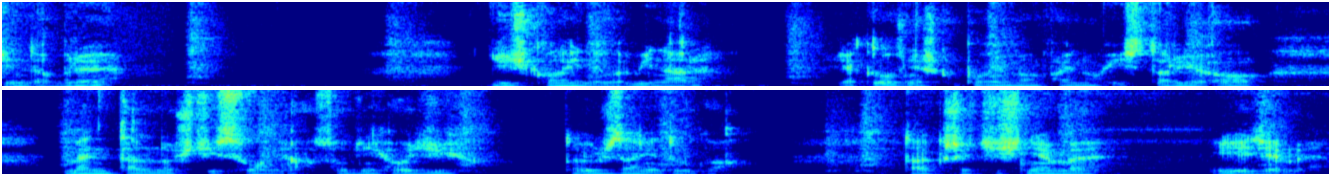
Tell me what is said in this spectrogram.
Dzień dobry. Dziś kolejny webinar. Jak również opowiem Wam fajną historię o mentalności słonia. O co w niej chodzi, to już za niedługo. Także ciśniemy i jedziemy.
